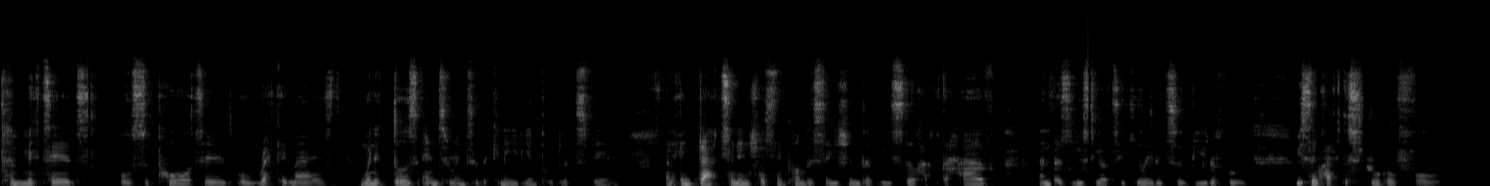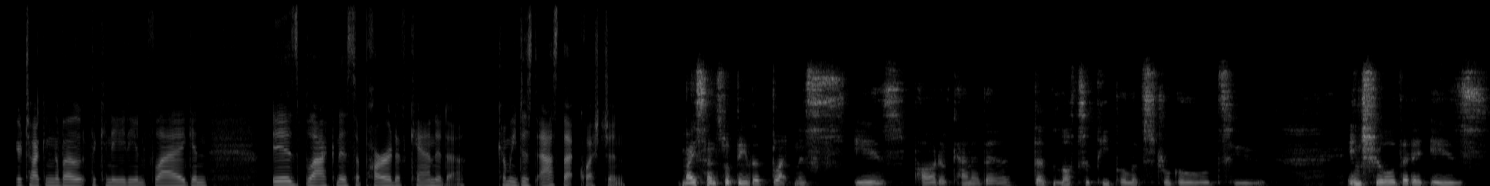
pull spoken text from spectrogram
permitted or supported or recognized when it does enter into the Canadian public sphere. And I think that's an interesting conversation that we still have to have. And as Lucy articulated so beautifully, we still have to struggle for. You're talking about the Canadian flag, and is blackness a part of Canada? Can we just ask that question? My sense would be that blackness is part of Canada, that lots of people have struggled to ensure that it is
